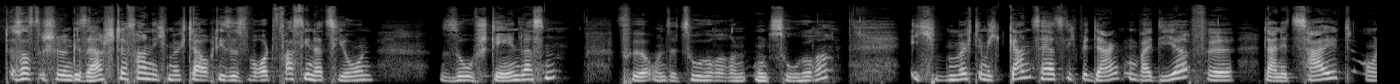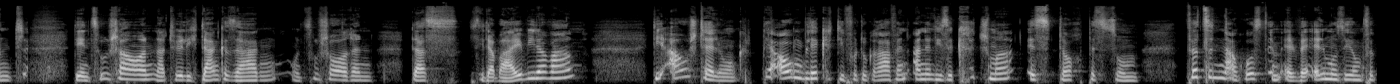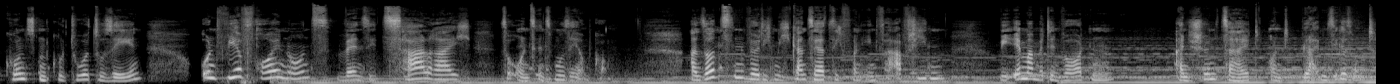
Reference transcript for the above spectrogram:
Das hast du schön gesagt, Stefan. Ich möchte auch dieses Wort Faszination so stehen lassen für unsere Zuhörerinnen und Zuhörer. Ich möchte mich ganz herzlich bedanken bei dir für deine Zeit und den Zuschauern natürlich Danke sagen und Zuschauerinnen, dass sie dabei wieder waren. Die Ausstellung, der Augenblick, die Fotografin Anneliese Kretschmer ist doch bis zum 14. August im LWL Museum für Kunst und Kultur zu sehen. Und wir freuen uns, wenn Sie zahlreich zu uns ins Museum kommen. Ansonsten würde ich mich ganz herzlich von Ihnen verabschieden, wie immer mit den Worten, eine schöne Zeit und bleiben Sie gesund.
